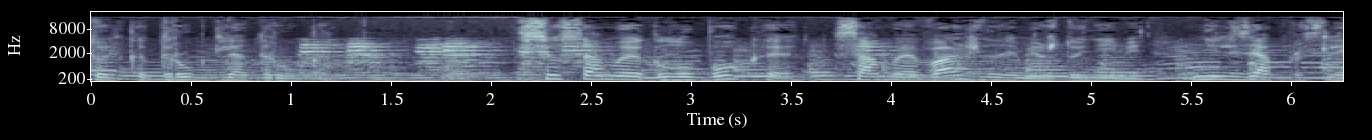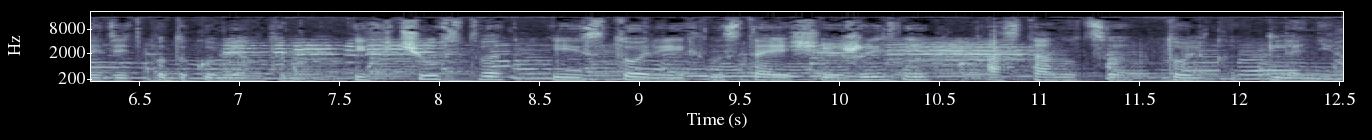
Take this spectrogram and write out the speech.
только друг для друга. Все самое глубокое, самое важное между ними нельзя проследить по документам. Их чувства и история их настоящей жизни останутся только для них.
